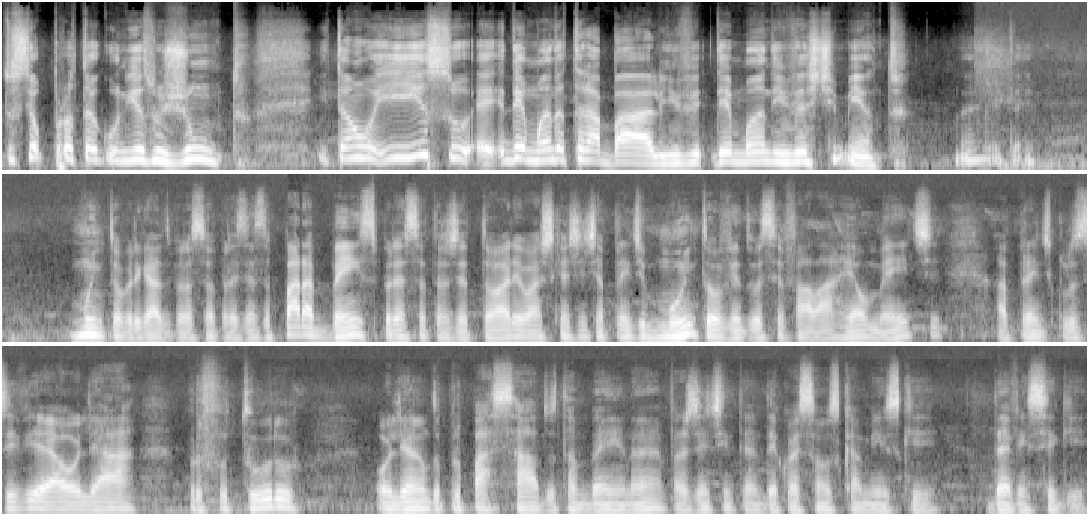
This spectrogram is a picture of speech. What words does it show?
do seu protagonismo junto. Então, e isso eh, demanda trabalho, demanda investimento. Né? Muito obrigado pela sua presença. Parabéns por essa trajetória. Eu acho que a gente aprende muito ouvindo você falar, realmente. Aprende, inclusive, a olhar para o futuro, olhando para o passado também, né? Para a gente entender quais são os caminhos que devem seguir.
